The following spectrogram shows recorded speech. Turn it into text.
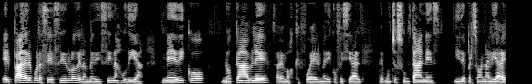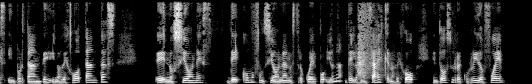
el padre, por así decirlo, de la medicina judía, médico notable, sabemos que fue el médico oficial de muchos sultanes y de personalidades importantes y nos dejó tantas eh, nociones de cómo funciona nuestro cuerpo. Y uno de los mensajes que nos dejó en todo su recorrido fue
